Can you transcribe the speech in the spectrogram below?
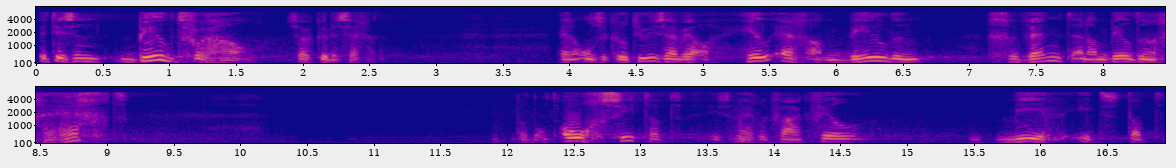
Het is een beeldverhaal, zou je kunnen zeggen. En in onze cultuur zijn we al heel erg aan beelden gewend en aan beelden gehecht. Wat het oog ziet, dat is eigenlijk vaak veel meer iets dat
